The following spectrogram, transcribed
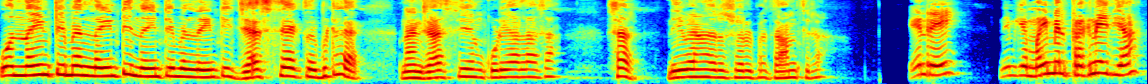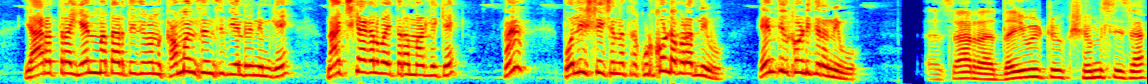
ಒಂದು ನೈಂಟಿ ಮೇಲೆ ನೈಂಟಿ ನೈಂಟಿ ಮೇಲೆ ನೈಂಟಿ ಜಾಸ್ತಿ ಆಗ್ತದೆ. ಬಿಟ್ಟರೆ ನಾನು ಜಾಸ್ತಿ ಏನು ಕುಡಿಯಲ್ಲ ಸರ್. ಸರ್, ನೀವೇನಾದರೂ ಸ್ವಲ್ಪ ತಾಮ್ತೀರಾ ಏನ್ರಿ, ನಿಮಗೆ ಮೈ ಮೇಲೆ ಪ್ರಜ್ಞೆ ಇದೆಯಾ? ಯಾರ ಹತ್ರ ಏನು ಮಾತಾಡ್ತಿದ್ದೀವಿ ಅನ್ನೋ ಕಾಮನ್ ಸೆನ್ಸ್ ಇದೆಯೇನ್ರಿ ನಿಮಗೆ? ನಾಚಿಕೆ ಆಗಲ್ವಾ ಈ ಥರ ಮಾಡಲಿಕ್ಕೆ? ಹಾಂ? ಪೊಲೀಸ್ ಸ್ಟೇಷನ್ ಹತ್ರ ಕುಡ್ಕೊಂಡು ಬರೋದು ನೀವು. ಏನು ತಿಳ್ಕೊಂಡಿದ್ದೀರಾ ನೀವು? ಸರ್, ದಯವಿಟ್ಟು ಕ್ಷಮಿಸಿ, ಸರ್.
